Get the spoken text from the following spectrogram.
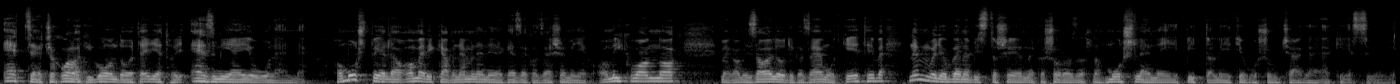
egyszer csak valaki gondolt egyet, hogy ez milyen jó lenne. Ha most például Amerikában nem lennének ezek az események, amik vannak, meg ami zajlódik az elmúlt két évben, nem vagyok benne biztos, hogy ennek a sorozatnak most lenne épp itt a létjogosultsága elkészülni.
